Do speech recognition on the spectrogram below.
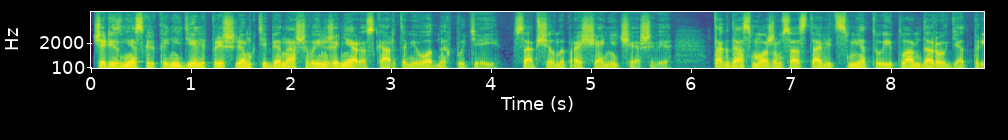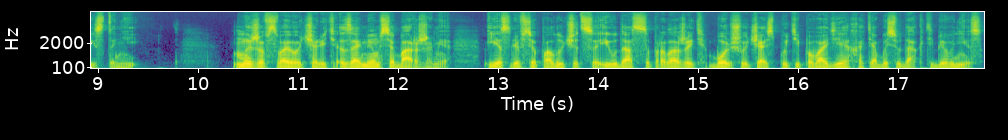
«Через несколько недель пришлем к тебе нашего инженера с картами водных путей», – сообщил на прощание Чешеве. «Тогда сможем составить смету и план дороги от пристаней. Мы же, в свою очередь, займемся баржами – если все получится и удастся проложить большую часть пути по воде, хотя бы сюда, к тебе вниз,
